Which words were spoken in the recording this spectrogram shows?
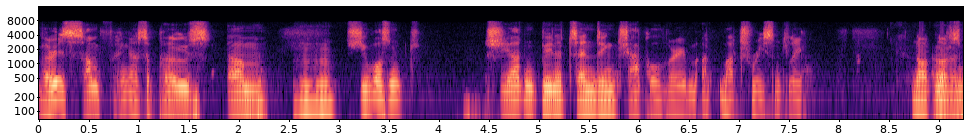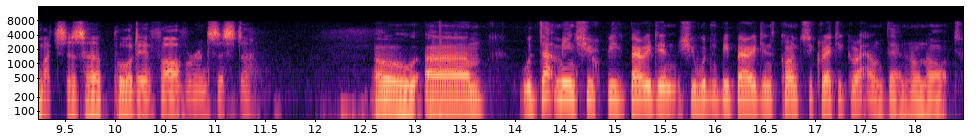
there is something, I suppose. Um, Mhm. she wasn't. She hadn't been attending chapel very much recently. Not not as Oh. much as her poor dear father and sister. Oh, um, would that mean she'd be buried in? She wouldn't be buried in consecrated ground then, or not?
